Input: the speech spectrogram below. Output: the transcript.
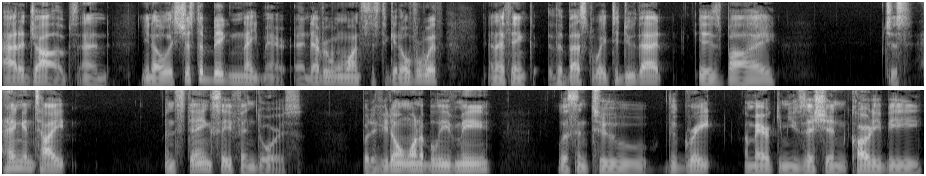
out of jobs, and you know it's just a big nightmare. And everyone wants this to get over with. And I think the best way to do that is by just hanging tight and staying safe indoors. But if you don't want to believe me, listen to the great American musician Cardi B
